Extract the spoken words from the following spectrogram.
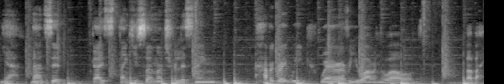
yeah, that's it. Guys, thank you so much for listening. Have a great week wherever you are in the world. Bye bye.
